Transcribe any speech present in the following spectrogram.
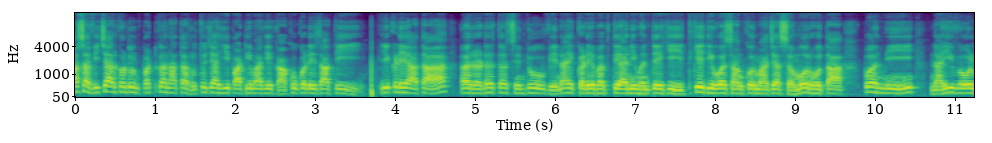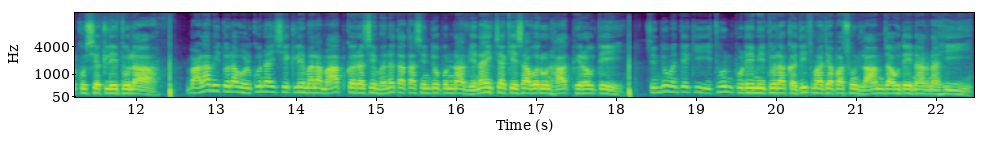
असा विचार करून पटकन आता ऋतुजा ही पाठीमागे काकूकडे जाते. इकडे आता रडत सिंधू विनायककडे बघते आणि म्हणते की इतके दिवस अंकुर माझ्यासमोर होता पण मी नाही ओळखू शकले तुला. बाळा मी तुला ओळखू नाही शिकले मला माफ कर असे म्हणत आता सिंधू पुन्हा विनायकच्या केसावरून हात फिरवते. सिंधू म्हणते की इथून पुढे मी तुला कधीच माझ्यापासून लांब जाऊ देणार नाही.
